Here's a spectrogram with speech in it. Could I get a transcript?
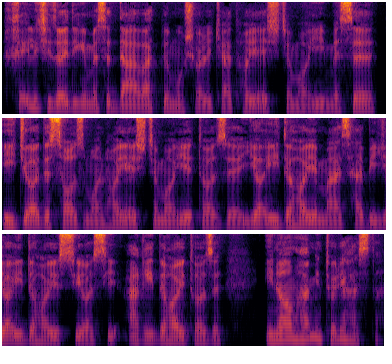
خیلی چیزهای دیگه مثل دعوت به مشارکت های اجتماعی مثل ایجاد سازمان های اجتماعی تازه یا ایده های مذهبی یا ایده های سیاسی عقیده های تازه. اینا هم همینطوری هستن.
